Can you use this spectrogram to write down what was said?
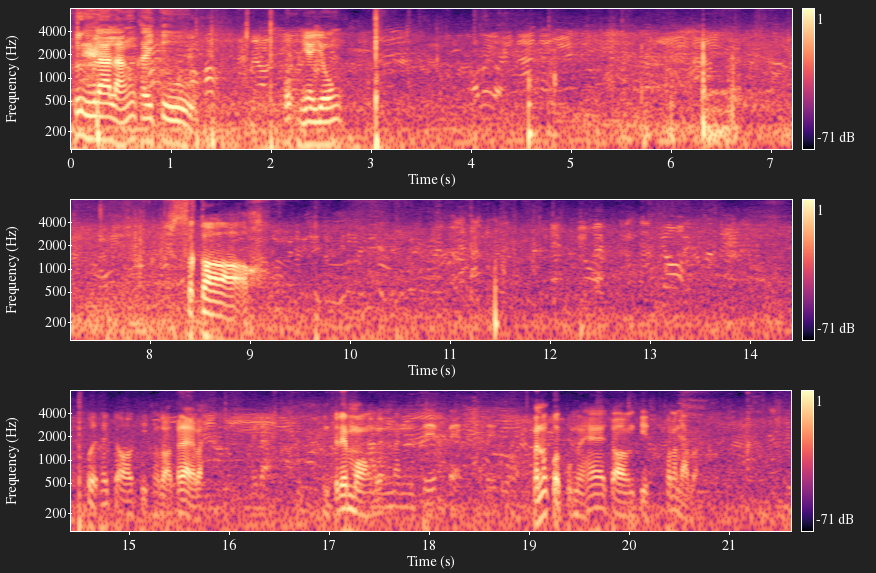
ครึ่งเวลาหลังไคจูพบเฮียยงสกอร์เปิดให้จอติดตลอดไม่ได้ปะไม่ได้ มันจะได้มองด้วยมันเซฟแบตอะไรด้วยมันต้องกดปุ่มไหนให้จอมันติดถ้ามันดับอะ อื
